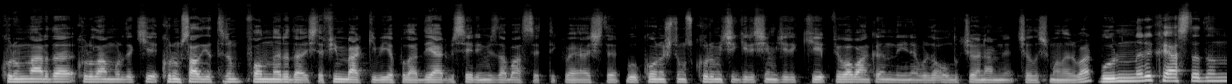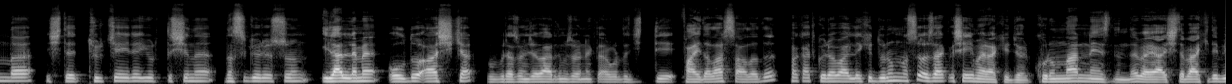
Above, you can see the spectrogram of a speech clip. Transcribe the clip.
kurumlarda kurulan buradaki kurumsal yatırım fonları da işte Finberg gibi yapılar diğer bir serimizde bahsettik veya işte bu konuştuğumuz kurum içi girişimcilik ki FIBA Banka'nın da yine burada oldukça önemli çalışmaları var. Bunları kıyasladığında işte Türkiye ile yurt dışını nasıl görüyorsun? İlerleme olduğu aşikar. Bu biraz önce verdiğimiz örnekler burada ciddi faydalar sağladı. Fakat globaldeki durum nasıl? Özellikle şeyi merak ediyorum. Kurumlar nezdinde veya işte belki de bir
